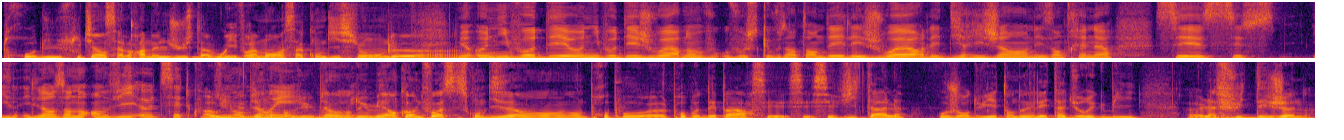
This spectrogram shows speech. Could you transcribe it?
trop du soutien. Ça le ramène juste à oui, vraiment à sa condition de. Euh, Mais au niveau des au niveau des joueurs, donc vous, ce que vous entendez, les joueurs, les dirigeants, les entraîneurs, c'est ils, en ont envie, eux, de cette Coupe ah oui, Mais bien entendu, bien entendu. Mais encore une fois, c'est ce qu'on disait en, dans le propos, euh, le propos de départ. C'est vital. Aujourd'hui, étant donné l'état du rugby, euh, la fuite des jeunes.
